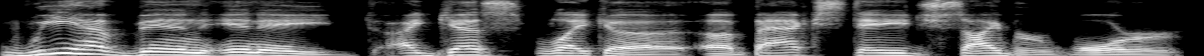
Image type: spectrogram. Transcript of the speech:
we have been in a i guess like a, a backstage cyber war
